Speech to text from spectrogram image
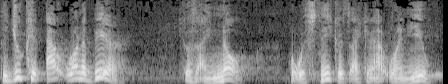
that you can outrun a beer. He goes, I know, but with sneakers, I can outrun you.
